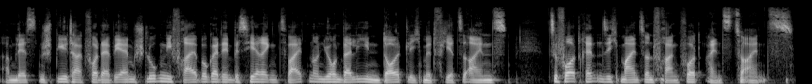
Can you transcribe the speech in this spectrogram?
Am letzten Spieltag vor der WM schlugen die Freiburger den bisherigen zweiten Union Berlin deutlich mit 4 zu 1. Zuvor trennten sich Mainz und Frankfurt 1 zu 1.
